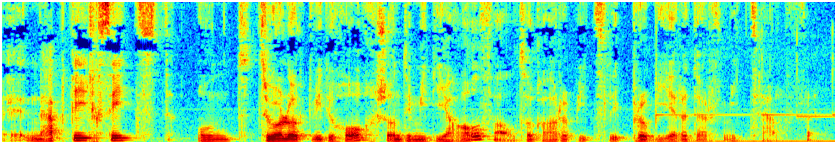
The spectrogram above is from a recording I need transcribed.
äh, neben dich sitzt und zuschaut, wie du kochst und im Idealfall sogar ein bisschen probieren darf mitzuhelfen.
